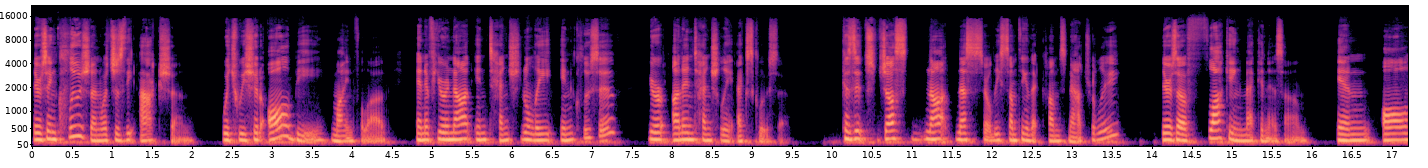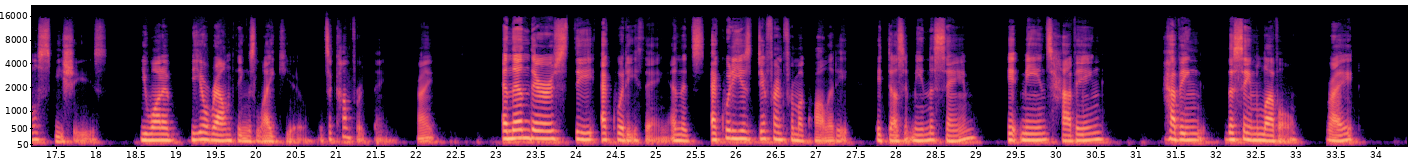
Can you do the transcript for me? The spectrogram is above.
There's inclusion, which is the action, which we should all be mindful of. And if you're not intentionally inclusive, you're unintentionally exclusive because it's just not necessarily something that comes naturally. There's a flocking mechanism in all species. You want to be around things like you. It's a comfort thing, right? And then there's the equity thing, and it's equity is different from equality. It doesn't mean the same. It means having having the same level, right?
